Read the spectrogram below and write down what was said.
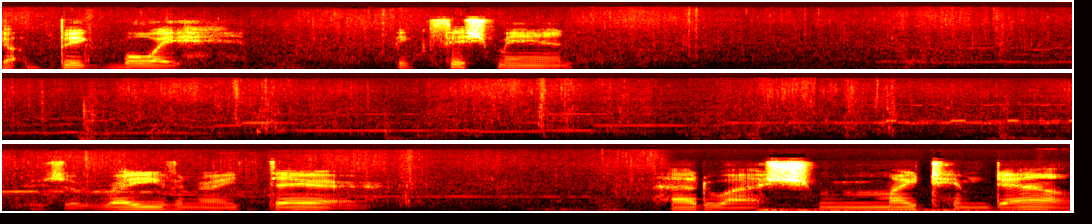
Yeah, big boy. Big fish man. There's a raven right there. How do I smite him down?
